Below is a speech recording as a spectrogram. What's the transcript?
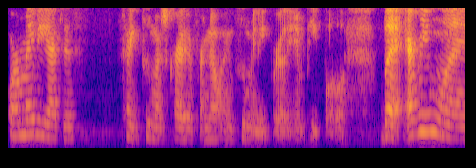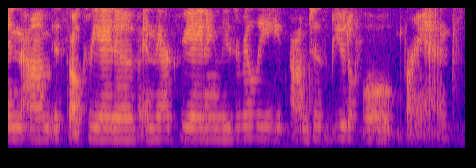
or maybe I just take too much credit for knowing too many brilliant people. But everyone um, is so creative and they're creating these really um, just beautiful brands.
